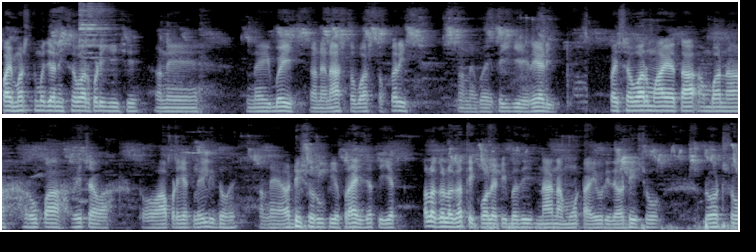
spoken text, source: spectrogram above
ભાઈ મસ્ત મજાની સવાર પડી ગઈ છે અને નહીં બઈ અને નાસ્તો બાસ્તો કરી અને ભાઈ થઈ ગઈ રેડી. ભાઈ સવારમાં આવ્યા હતા આંબાના રોપા વેચાવા. તો આપણે એક લઈ લીધો હોય અને અઢીસો રૂપિયા પ્રાઇઝ હતી. એક અલગ અલગ હતી ક્વોલિટી બધી. નાના મોટા એવી રીતે અઢીસો, દોઢસો,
